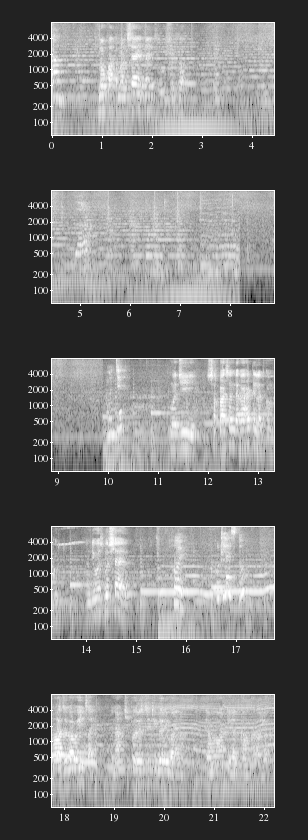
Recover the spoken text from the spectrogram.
थांब. नको आता मला शाळेत जायचं उशीर झाला. जरा. दोन मिनिटं. म्हणजे? म्हणजे सकाळ संध्याकाळ हॉटेलात काम करतो. आणि दिवसभर शाळेत. होय. कुठला आहेस तू? माझं गाव हेच आहे. पण आमची परिस्थिती गरीब आहे ना त्यामुळे हॉटेलात काम करायला लागतं.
